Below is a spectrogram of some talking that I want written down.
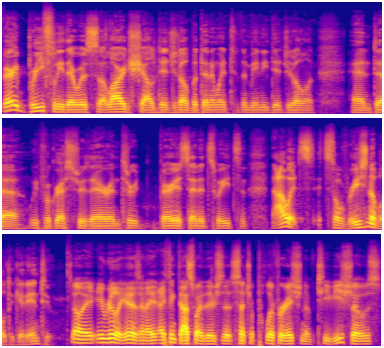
Very briefly, there was a large shell digital, but then it went to the mini digital, and and uh, we progressed through there and through various edit suites, and now it's it's so reasonable to get into. No, it, it really is, and I, I think that's why there's a, such a proliferation of TV shows.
